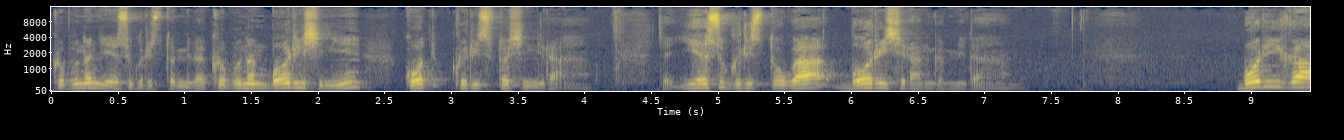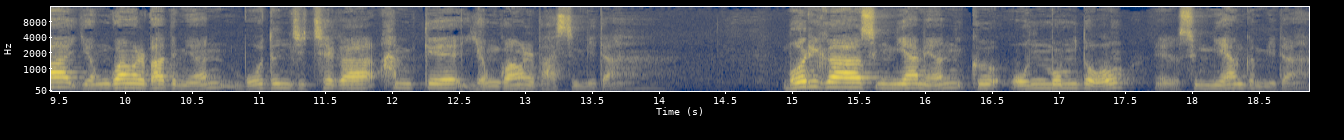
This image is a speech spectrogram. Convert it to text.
그분은 예수 그리스도입니다. 그분은 머리시니 곧 그리스도시니라. 예수 그리스도가 머리시라는 겁니다. 머리가 영광을 받으면 모든 지체가 함께 영광을 받습니다. 머리가 승리하면 그 온몸도 예, 승리한 겁니다.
